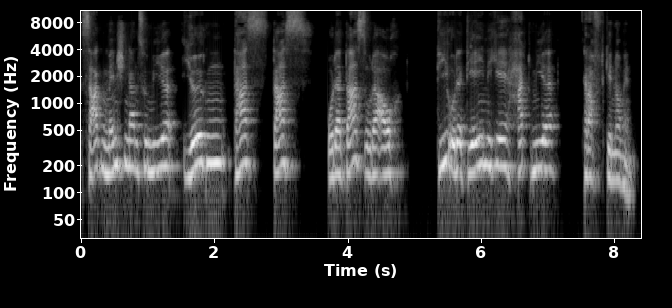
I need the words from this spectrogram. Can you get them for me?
sagen Menschen dann zu mir, Jürgen, das, das oder das oder auch die oder derjenige hat mir Kraft genommen.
